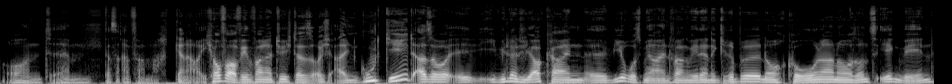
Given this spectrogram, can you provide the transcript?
und ähm, das einfach macht. Genau. Ich hoffe auf jeden Fall natürlich, dass es euch allen gut geht. Also äh, ich will natürlich auch kein äh, Virus mehr einfangen, weder eine Grippe noch Corona noch sonst irgendwen.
